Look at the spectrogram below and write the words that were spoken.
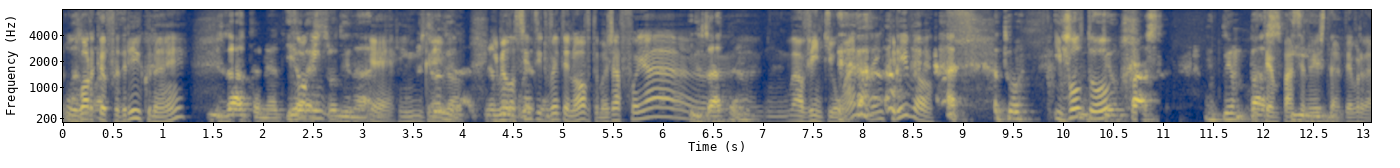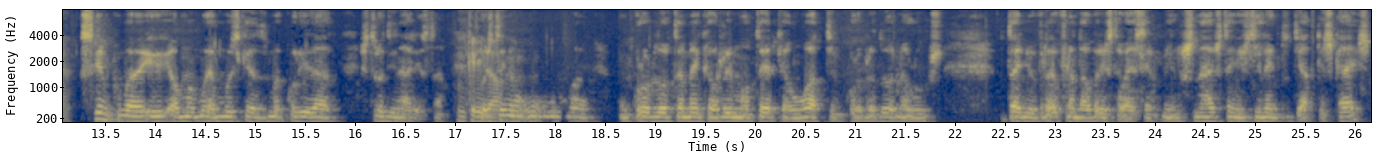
O Lorca Frederico, não é? Exatamente, e ele é extraordinário. É, incrível. Em 1999 também já foi há, Exatamente. há 21 anos, é incrível. e voltou. O tempo passa. O tempo passa no instante, é verdade. Sempre uma, é uma, uma, música de uma qualidade extraordinária. Sabe? Incrível. Depois tenho um, uma, um colaborador também, que é o Rui Monteiro, que é um ótimo colaborador na Luz. Tenho o Fernando Alvarez, trabalha sempre comigo nos cenários. Tenho este elenco do Teatro Cascais.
